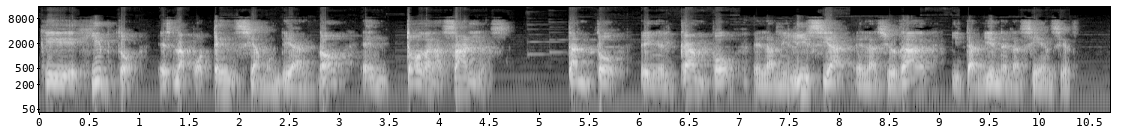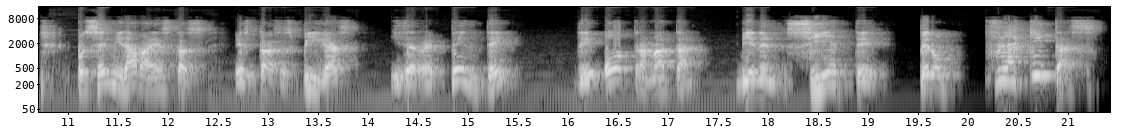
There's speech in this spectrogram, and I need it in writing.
que Egipto es la potencia mundial, ¿no? En todas las áreas, tanto en el campo, en la milicia, en la ciudad y también en las ciencias. Pues él miraba estas, estas espigas y de repente de otra mata vienen siete, pero flaquitas.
